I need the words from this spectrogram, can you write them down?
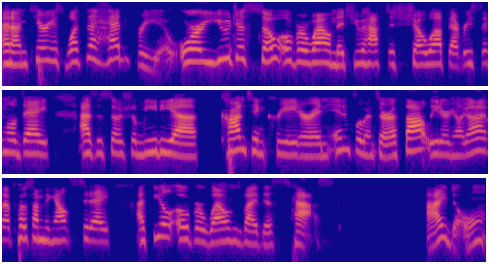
And I'm curious, what's ahead for you? Or are you just so overwhelmed that you have to show up every single day as a social media content creator, an influencer, a thought leader, and you're like, oh, I gotta post something else today. I feel overwhelmed by this task. I don't.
